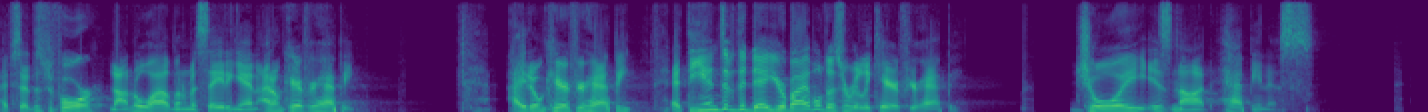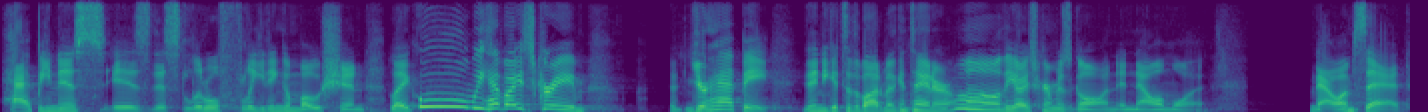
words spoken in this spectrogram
I've said this before, not in a while, but I'm going to say it again. I don't care if you're happy. I don't care if you're happy. At the end of the day, your Bible doesn't really care if you're happy. Joy is not happiness. Happiness is this little fleeting emotion, like, ooh, we have ice cream. You're happy. Then you get to the bottom of the container. Oh, the ice cream is gone. And now I'm what? Now I'm sad.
